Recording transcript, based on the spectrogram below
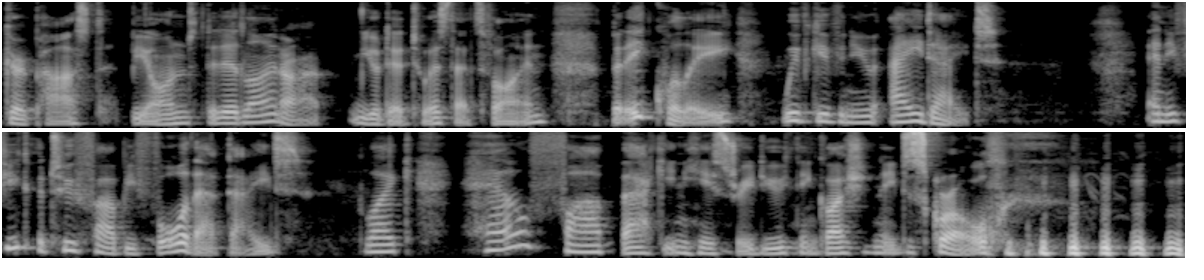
go past beyond the deadline all right you're dead to us that's fine but equally we've given you a date and if you go too far before that date like how far back in history do you think I should need to scroll?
